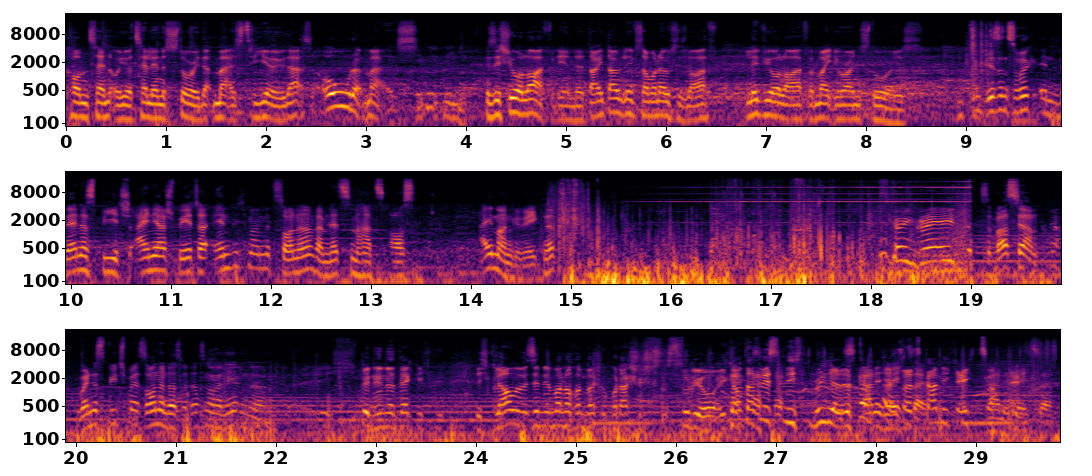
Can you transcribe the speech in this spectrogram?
content or you're telling a story that matters to you, that's all that matters. Because it's your life at the end of the day. Don't live someone else's life. Live your life and make your own stories. Wir sind zurück in Venice Beach. Ein Jahr später, endlich mal mit Sonne. Beim letzten Mal hat es aus Eimern geregnet. It's going great. Sebastian, Venice Beach bei Sonne, dass wir das noch erleben dürfen. Ich bin hin und weg. Ich, ich glaube, wir sind immer noch im Virtual Production Studio. Ich glaube, das ist nicht real. Das kann nicht echt das sein. kann nicht echt Das sein. kann nicht echt sein.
